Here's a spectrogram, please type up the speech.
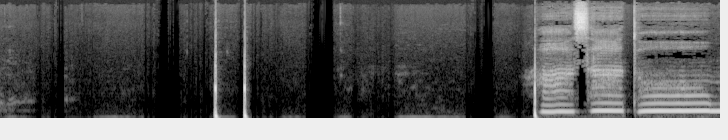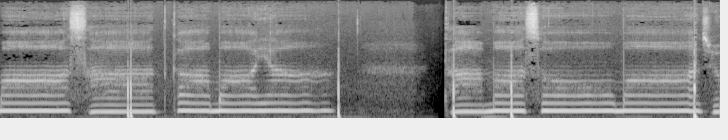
アサトマサガマヤタマソマジ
